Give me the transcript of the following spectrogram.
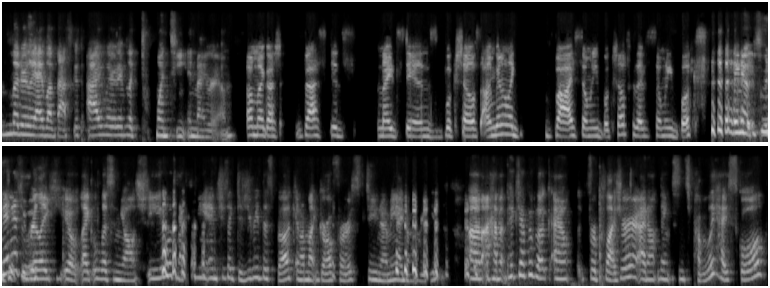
Literally, I love baskets. I literally have like 20 in my room. Oh my gosh. Baskets, nightstands, bookshelves. I'm gonna like buy so many bookshelves because I have so many books. I know Keenan is really cute. Like, listen, y'all. She will text me and she's like, "Did you read this book?" And I'm like, "Girl, first, do you know me? I don't read. Um, I haven't picked up a book. I don't for pleasure. I don't think since probably high school.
